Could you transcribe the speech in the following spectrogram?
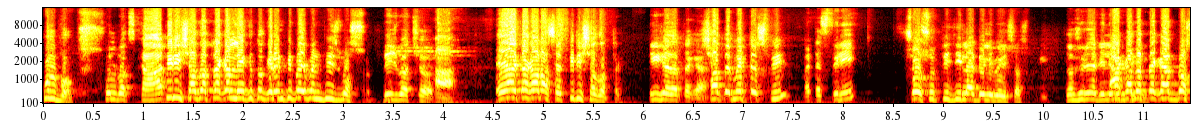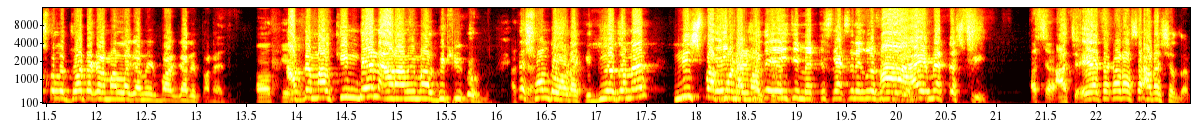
ফুল বক্স ফুল বক্স খাট তিরিশ হাজার টাকা গ্যারান্টি পাইবেন বিশ বছর। বিশ বছর। হ্যাঁ। এই টাকার আছে তিরিশ হাজার টাকা। তিরিশ হাজার টাকা। সাথে ম্যাট্রেস ফ্রি ম্যাট্রেস ফ্রি চৌষট্টি জেলা ডেলিভারি চার্জ ফ্রি চৌষট্টি এক হাজার টাকা অ্যাডভান্স করলে ছয় টাকার মাল লাগে আমি গাড়ি পাঠাই দেবো। ওকে আপনি মাল কিনবেন আর আমি মাল বিক্রি করব। এটা আচ্ছা। সন্দেহটা কি? দুজনের নিষ্পাপ এই যে ম্যাট্রেস রাখছেন এগুলো হ্যাঁ এই ম্যাট্রেস ফ্রি আচ্ছা। আচ্ছা এই টাকাটা আছে আঠাশ হাজার।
